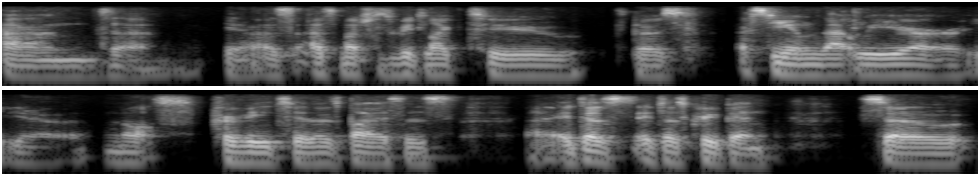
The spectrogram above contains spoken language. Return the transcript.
And um, you know as as much as we'd like to suppose assume that we are you know not privy to those biases uh, it does it does creep in. So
